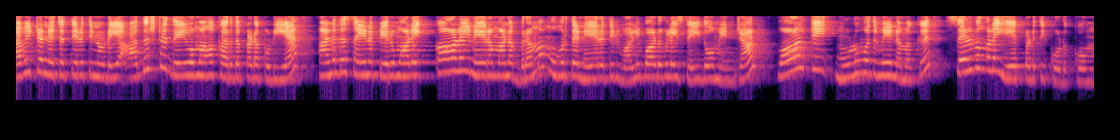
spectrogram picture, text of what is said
அவிட்ட நட்சத்திரத்தினுடைய அதிர்ஷ்ட தெய்வமாக கருதப்படக்கூடிய அனந்த சயன பெருமாளை காலை நேரமான பிரம்ம முகூர்த்த நேரத்தில் வழிபாடுகளை செய்தோம் என்றால் வாழ்க்கை முழுவதுமே நமக்கு செல்வங்களை ஏற்படுத்தி கொடுக்கும்.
